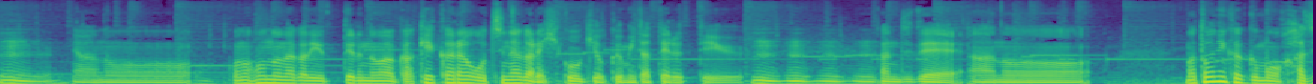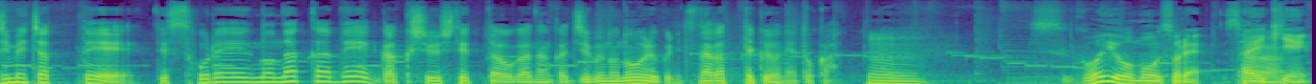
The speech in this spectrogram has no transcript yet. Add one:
うん。あのーこの本の中で言ってるのは崖から落ちながら飛行機を組み立てるっていううんうんうんうん。感じで、あのーまあ、とにかくもう始めちゃってでそれの中で学習していった方がなんか自分の能力につながってくよねとか。うん。すごい思うそれ最近、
